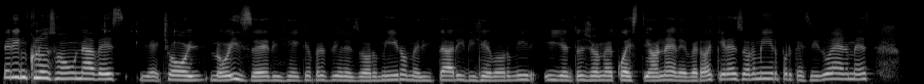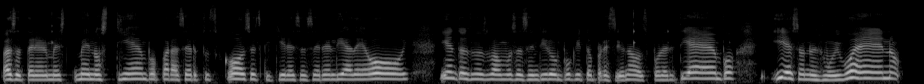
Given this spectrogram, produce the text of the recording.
Pero incluso una vez, y de hecho hoy lo hice, dije que prefieres dormir o meditar y dije dormir y entonces yo me cuestioné, ¿de verdad quieres dormir? Porque si duermes vas a tener menos tiempo para hacer tus cosas que quieres hacer el día de hoy y entonces nos vamos a sentir un poquito presionados por el tiempo y eso no es muy bueno.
